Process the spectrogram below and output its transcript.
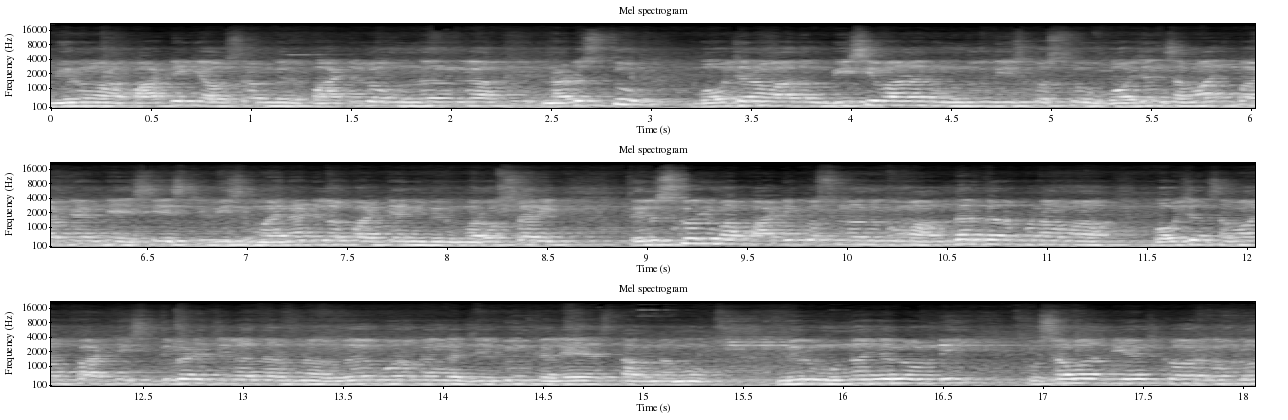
మీరు మా పార్టీకి అవసరం మీరు పార్టీలో ముందంగా నడుస్తూ బహుజనవాదం బీసీ వాదాన్ని ముందుకు తీసుకొస్తూ బహుజన్ సమాజ్ పార్టీ అంటే ఎస్సీ ఎస్టీ బీసీ మైనార్టీల పార్టీ అని మీరు మరోసారి తెలుసుకొని మా పార్టీకి వస్తున్నందుకు మా అందరి తరఫున మా బహుజన్ సమాజ్ పార్టీ సిద్దిపేట జిల్లా తరఫున హృదయపూర్వకంగా జైబీని తెలియజేస్తా ఉన్నాము. మీరు ముందంజలో ఉండి హుస్నాబాద్ నియోజకవర్గంలో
